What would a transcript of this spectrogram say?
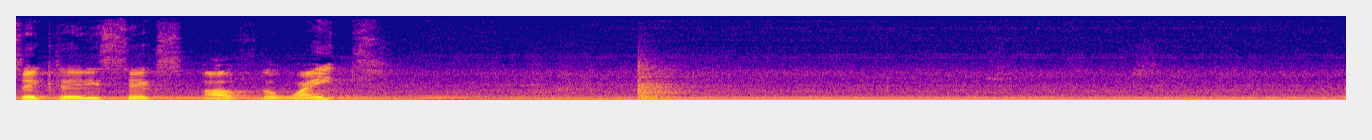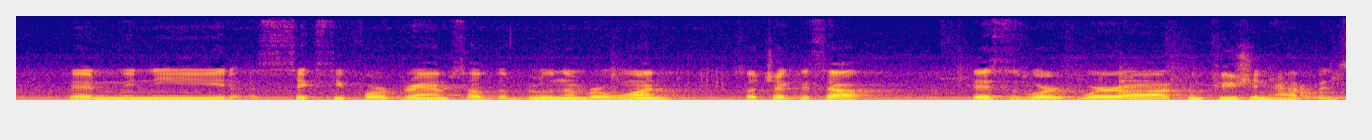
Six eighty six of the white. Then we need 64 grams of the blue number one. So check this out. This is where, where uh, confusion happens.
